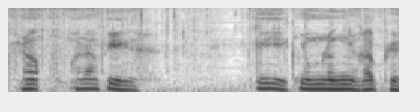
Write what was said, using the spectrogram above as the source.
พี่น้องมาทางปีมีอีกยุมหนึ่งอยู่ครับพี่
